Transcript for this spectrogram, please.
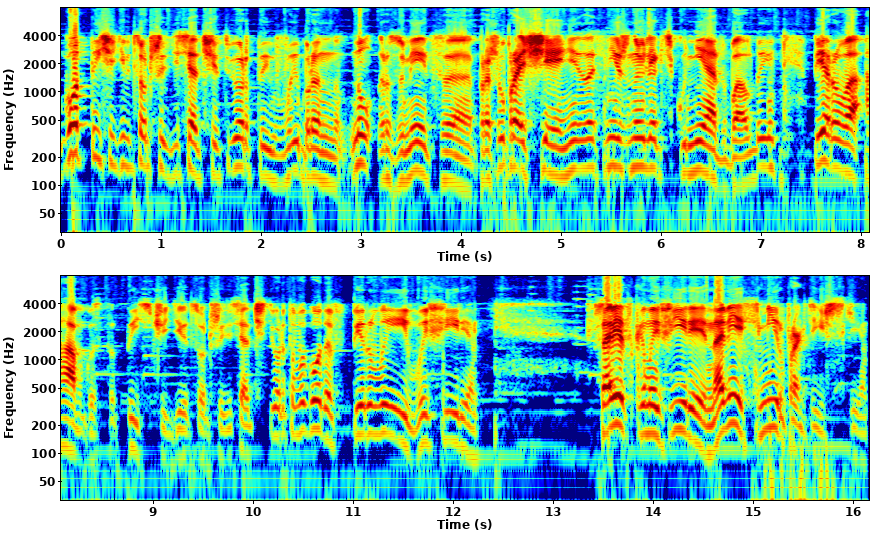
Год 1964 выбран, ну, разумеется, прошу прощения за сниженную лексику, не от балды. 1 августа 1964 года впервые в эфире, в советском эфире, на весь мир практически,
